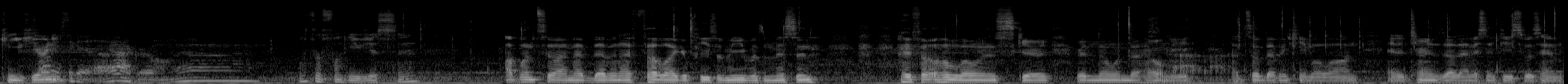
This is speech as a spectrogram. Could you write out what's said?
Can you hear I need to get aggro, man. What the fuck you just said? Up until I met Devin, I felt like a piece of me was missing. I felt alone and scared with no one to help me until Devin came along, and it turns out that missing piece was him.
